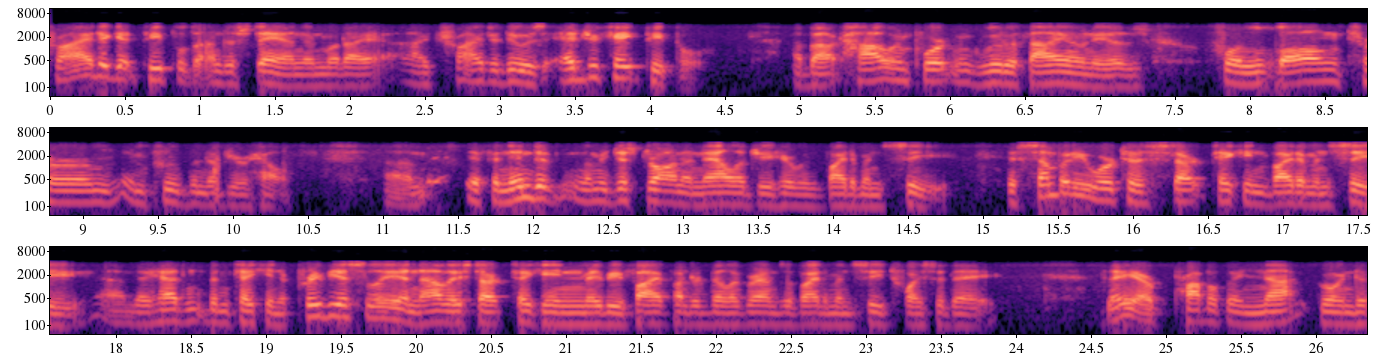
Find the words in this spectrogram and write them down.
try to get people to understand and what I, I try to do is educate people about how important glutathione is for long term improvement of your health. Um, if an indiv- let me just draw an analogy here with vitamin C. If somebody were to start taking vitamin C, uh, they hadn't been taking it previously, and now they start taking maybe 500 milligrams of vitamin C twice a day they are probably not going to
